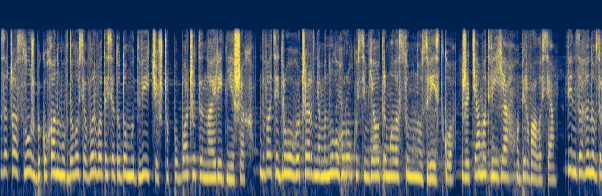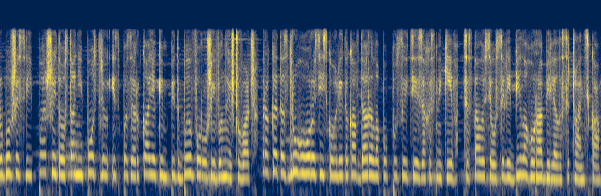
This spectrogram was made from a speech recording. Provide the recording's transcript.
За час служби коханому вдалося вирватися додому двічі, щоб побачити найрідніших. 22 червня минулого року сім'я отримала сумну звістку. Життя Матвія обірвалося. Він загинув, зробивши свій перший та останній постріл із ПЗРК, яким підбив ворожий винищувач. Ракета з другого російського літака вдарила по позиції захисників. Це сталося у селі Біла Гора біля Лисичанська.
